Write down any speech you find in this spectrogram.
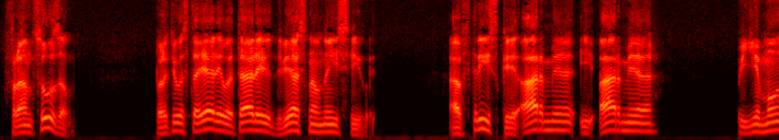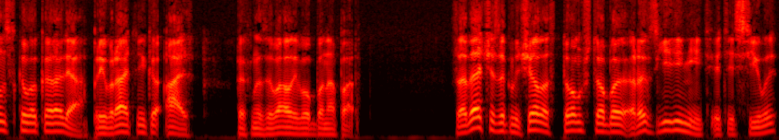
Французам противостояли в Италии две основные силы: австрийская армия и армия пьемонтского короля, привратника Альп, как называл его Бонапарт. Задача заключалась в том, чтобы разъединить эти силы,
